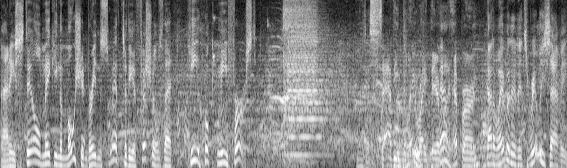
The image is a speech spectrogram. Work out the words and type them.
And he's still making the motion, Braden Smith, to the officials that he hooked me first. That was a savvy play right there by Hepburn. Got away with it. It's really savvy.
